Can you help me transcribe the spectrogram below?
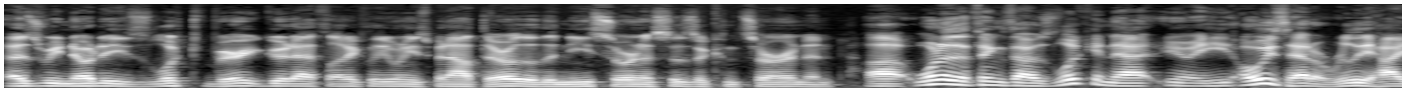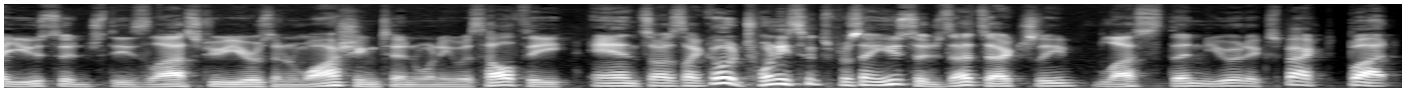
As we noted, he's looked very good athletically when he's been out there, although the knee soreness is a concern. And uh, one of the things I was looking at, you know, he always had a really high usage these last few years in Washington when he was healthy. And so I was like, oh, 26% usage. That's actually less than you would expect. But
